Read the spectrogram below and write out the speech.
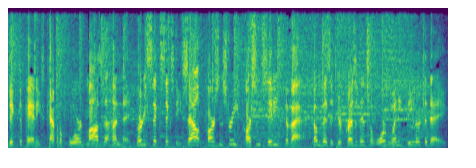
Dick Campagni's Capital Ford Mazda Hyundai, 3660 South Carson Street, Carson City, Nevada. Come visit your President's award-winning dealer today.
